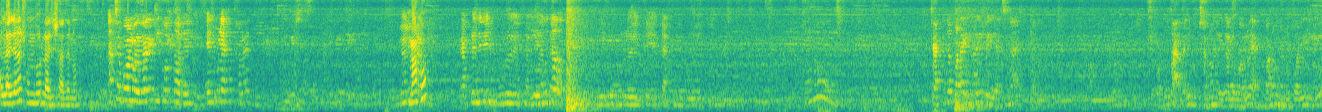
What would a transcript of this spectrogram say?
আল্লাহ জানা সুন্দর লাগে সাজানো। আচ্ছা বলো এবারে কি করতে হবে? এইগুলো একটা মাখো একটা জিনিস ভুল হয়েছে লেবু তো। লেবু ভুল হয়েছে চাটনি ভুল হয়েছে। চাটনিটা করা এখানেই হয়ে গেছে না? কত তাড়াতাড়ি গুছানো হয়ে গেল বলো একবারও মনে পড়ে এগুলো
